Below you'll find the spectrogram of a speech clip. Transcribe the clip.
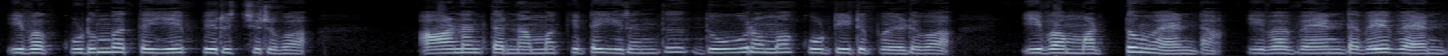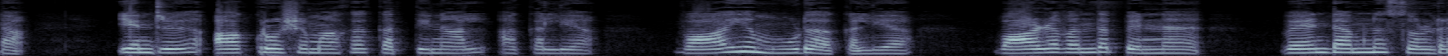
இவ குடும்பத்தையே பிரிச்சிருவா. ஆனந்த நம்மக்கிட்ட இருந்து தூரமா கூட்டிட்டு போயிடுவா. இவ மட்டும் வேண்டாம். இவ வேண்டவே வேண்டாம். என்று ஆக்ரோஷமாக கத்தினாள் அகல்யா. வாய மூடு அகல்யா. வாழ வந்த பெண்ண வேண்டாம்னு சொல்ற?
